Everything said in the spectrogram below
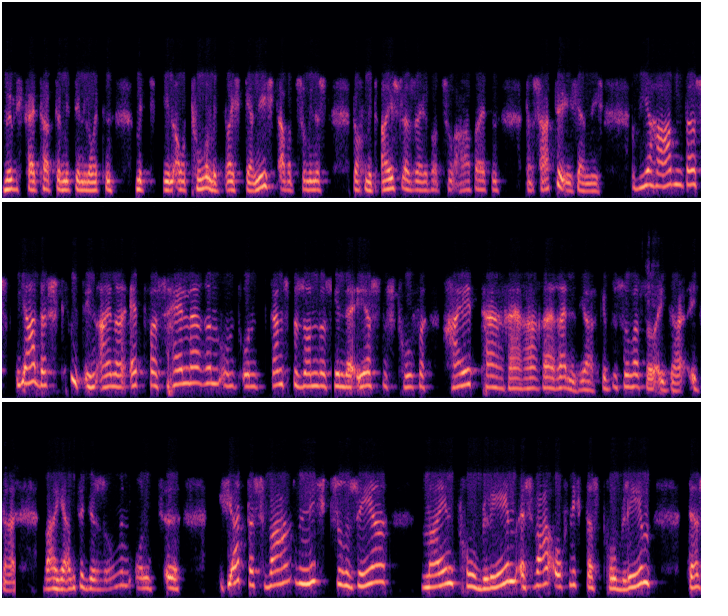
Möglichkeit hatte, mit den Leuten, mit den Autoren, mit Brecht ja nicht, aber zumindest doch mit Eisler selber zu arbeiten. Das hatte ich ja nicht. Wir haben das, ja, das stimmt, in einer etwas helleren und, und ganz besonders in der ersten Strophe heitereren, ja, gibt es sowas, so egal, egal, Variante gesungen und äh, ja, das war nicht so sehr mein Problem. Es war auch nicht das Problem, das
